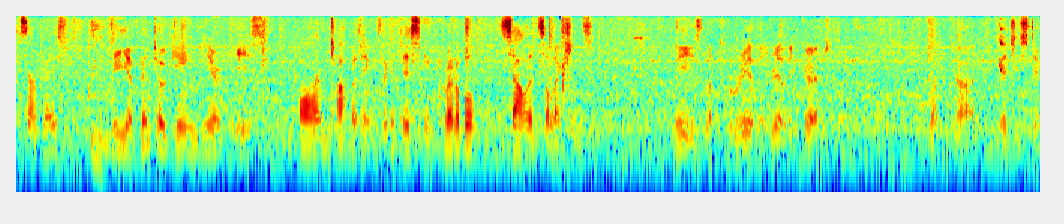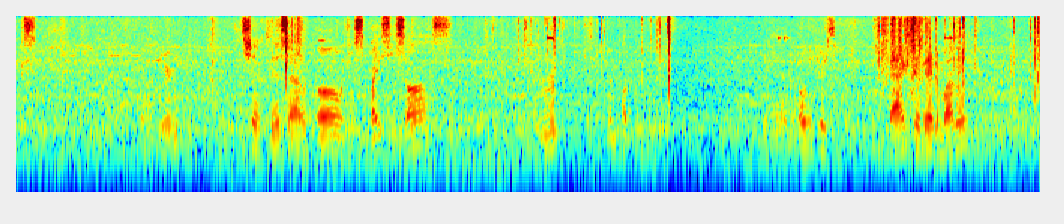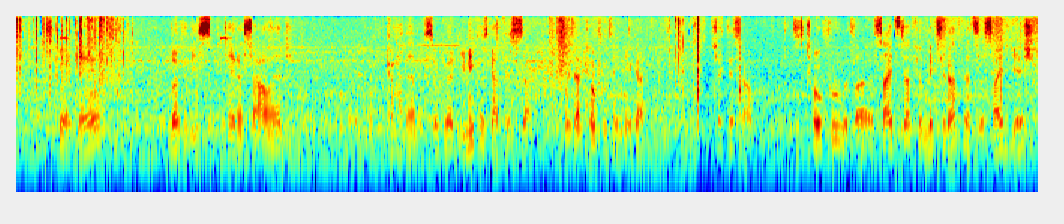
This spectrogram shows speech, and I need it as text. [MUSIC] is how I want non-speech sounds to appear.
this out, guys. [CLEARS THROAT] the uh, bento game here is on top of things. Look at this incredible salad selections. These look really, really good. My God, veggie sticks. Down here. Check this out. Oh, with the spicy sauce. Mm. And pop-. Oh, and here's bags of edamame. That's good, man. Look at these potato salad. God, that looks so good. Yumiko's got this. Uh, what's that tofu thing you got? Check this out. This is tofu with uh, side stuff. You'll mix it up. That's a side dish.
